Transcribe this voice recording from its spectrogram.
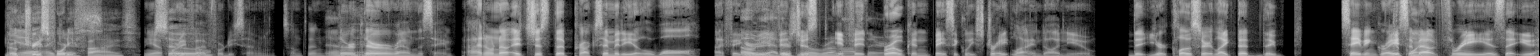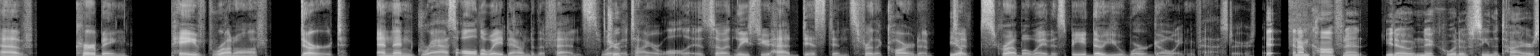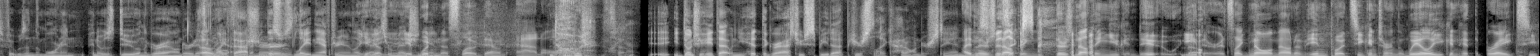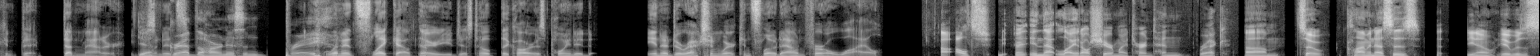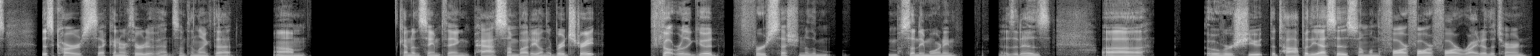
Oak Yeah, tree's 45. yeah, so 45, 47, something. Yeah. they're Yeah. they're around the same. I don't know. It's just the proximity of the wall. I oh, figure Oh, yeah, if there's it just runoff if it there. broke and basically straight lined on you, that you're closer. Like the the saving grace about three is that you have curbing, paved runoff, dirt, and then grass all the way down to the fence where True. the tire wall is. So at least you had distance for the car to, Yep. to scrub away the speed, though you were going faster. So- And I'm confident, you know, Nick would have seen the tires if it was in the morning and it was dew on the ground or anything Oh, like yeah, that. for I mean, this was late in the afternoon, like Yeah, you guys were mentioning. It mentioning. wouldn't have slowed down at all. No, So- don't you hate that when you hit the grass, you speed up? You're just like, I don't understand. and this there's physics. nothing there's nothing you can do No. either it's like no amount of inputs you can turn the wheel you can hit the brakes you can it doesn't matter Yeah. when Grab the harness and pray. when it's slick out there you just hope the car is pointed in a direction where it can slow down for a while I- I'll sh- in that light, I'll share my turn ten wreck. Um, so climbing S's, you know, it was this car's second or third event, something like that. Um, kind of the same thing. Passed somebody on the bridge straight, felt really good. First session of the m- Sunday morning, as it is. Uh, overshoot the top of the S's. So I'm on the far, far, far right of the turn.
